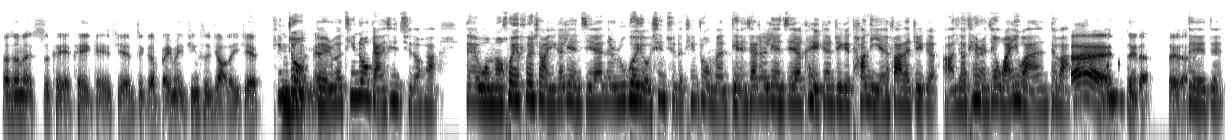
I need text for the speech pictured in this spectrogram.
到时候呢是可以可以给一些这个北美金视角的一些听众，对，如果听众感兴趣的话，对，我们会附上一个链接。那如果有兴趣的听众们，点一下这个链接，可以跟这个 Tony 研发的这个啊聊天软件玩一玩，对吧？哎，对的。对，对对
